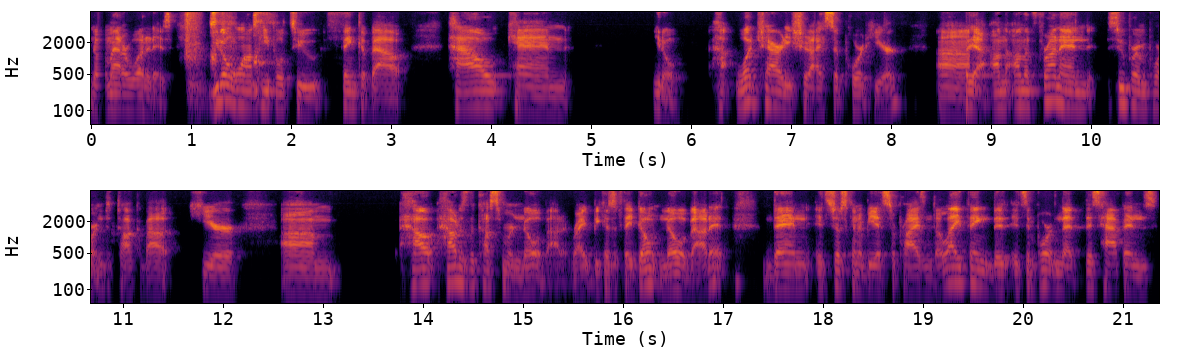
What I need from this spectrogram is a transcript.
no matter what it is. You don't want people to think about how can, you know, how, what charity should I support here? Uh, yeah, on, on the front end, super important to talk about here. Um, how how does the customer know about it right because if they don't know about it then it's just going to be a surprise and delight thing it's important that this happens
